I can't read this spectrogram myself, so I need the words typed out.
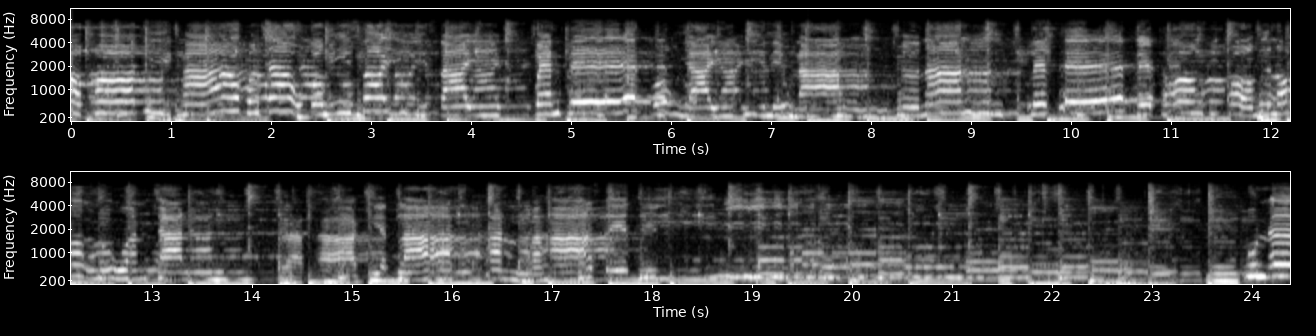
อกคอที่ขาวของเจ้าก็มีสร้อยใส่แหวนเพชรวงใหญ่ที่นิ้วนางเธอนั้นเลเพชรเลทองที่ข้อมือน้องนวลจันทร์ราคาเฉียดล้านท่านมหาเศรษฐีบุญเอ๋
